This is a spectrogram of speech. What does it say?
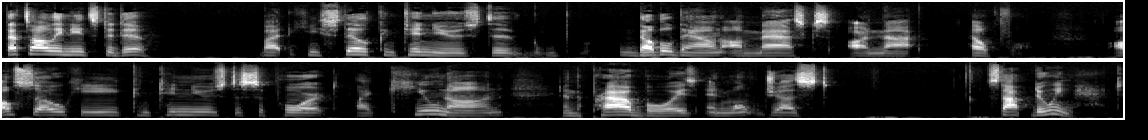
That's all he needs to do. But he still continues to double down on masks are not helpful. Also, he continues to support like QAnon and the Proud Boys and won't just stop doing that.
